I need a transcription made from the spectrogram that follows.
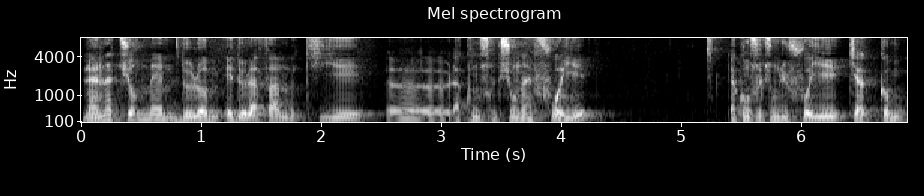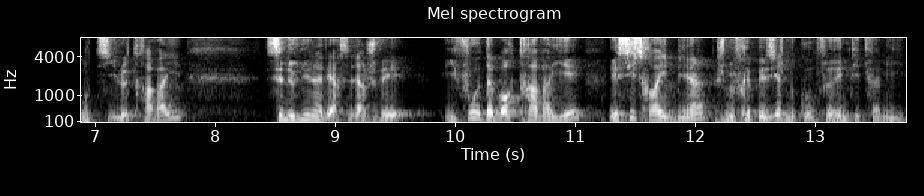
la nature même de l'homme et de la femme qui est euh, la construction d'un foyer, la construction du foyer qui a comme outil le travail, c'est devenu l'inverse. C'est-à-dire, il faut d'abord travailler et si je travaille bien, je me ferai plaisir, je me construirai une petite famille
